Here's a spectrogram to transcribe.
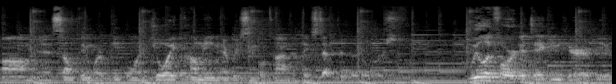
um, and it's something where people enjoy coming every single time that they step through the doors. We look forward to taking care of you.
